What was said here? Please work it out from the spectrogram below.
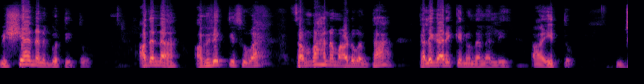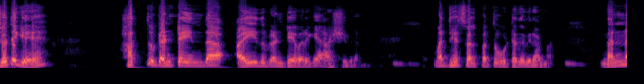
ವಿಷಯ ನನಗೆ ಗೊತ್ತಿತ್ತು. ಅದನ್ನ ಅಭಿವ್ಯಕ್ತಿಸುವ, ಸಂವಹನ ಮಾಡುವಂತಹ ಕಲೆಗಾರಿಕೆನೂ ನನ್ನಲ್ಲಿ ಇತ್ತು. ಜೊತೆಗೆ ಹತ್ತು ಗಂಟೆಯಿಂದ ಐದು ಗಂಟೆಯವರೆಗೆ ಆ ಶಿಬಿರ. ಮಧ್ಯೆ ಸ್ವಲ್ಪ ಹೊತ್ತು ಊಟದ ವಿರಾಮ. ನನ್ನ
